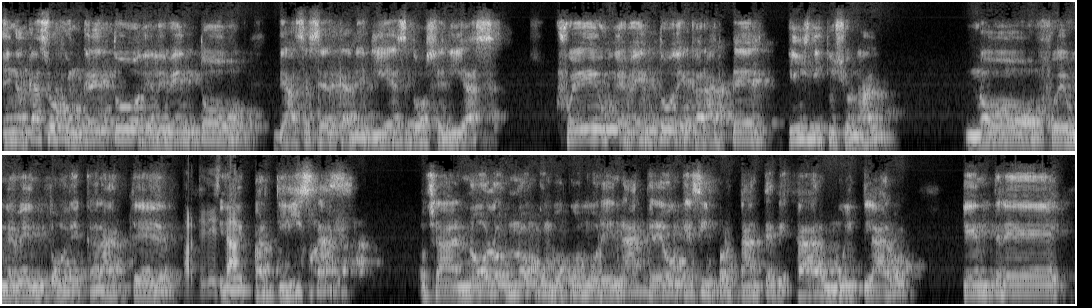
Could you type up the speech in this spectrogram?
En el caso concreto del evento de hace cerca de 10, 12 días, fue un evento de carácter institucional, no fue un evento de carácter partidista. Eh, partidista. O sea, no, lo, no convocó Morena. Creo que es importante dejar muy claro que entre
